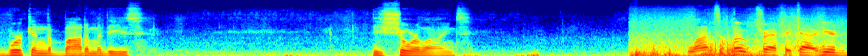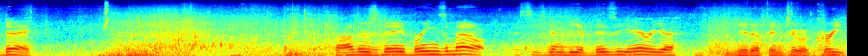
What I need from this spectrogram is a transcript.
working the bottom of these these shorelines. Lots of boat traffic out here today. Father's Day brings them out. This is going to be a busy area. Get up into a creek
